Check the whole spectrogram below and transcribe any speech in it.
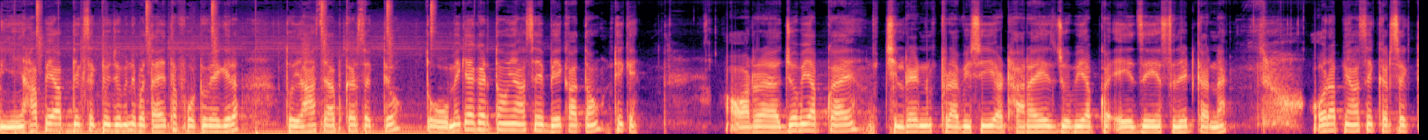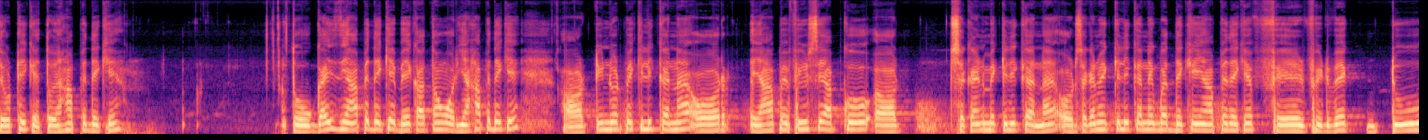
यहाँ पे आप देख सकते हो जो मैंने बताया था फ़ोटो वगैरह तो यहाँ से आप कर सकते हो। तो मैं क्या करता हूँ, यहाँ से बेक आता हूँ, ठीक है? और जो भी आपका है चिल्ड्रेन प्राइवेसी अठारह एज जो भी आपका एज है सेलेक्ट करना है, और आप यहाँ से कर सकते हो, ठीक है? तो यहाँ पे देखिए तो गाइज़ यहाँ पे देखिए, बैक आता हूँ, और यहाँ पे देखिए टिन डॉट पे क्लिक करना है, और यहाँ पे फिर से आपको सेकंड में क्लिक करना है और सेकंड में क्लिक करने के बाद देखिए यहाँ पे देखिए फीडबैक टू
